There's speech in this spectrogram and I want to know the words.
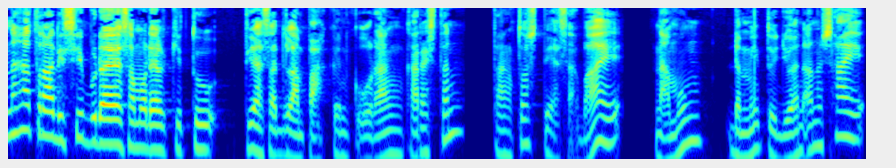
Nah tradisi budaya sa model Kitu tiasa dilampahkan ke urang karesten tangtos tiasa baik namun demi tujuan anu sae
